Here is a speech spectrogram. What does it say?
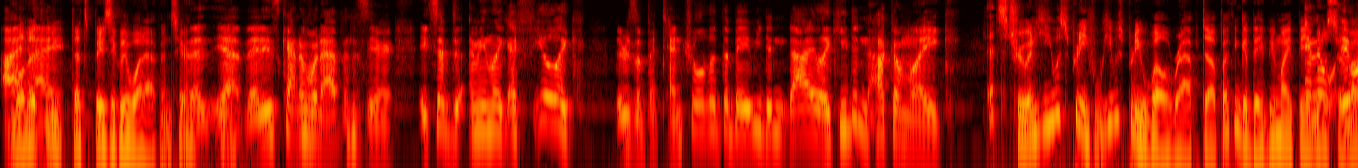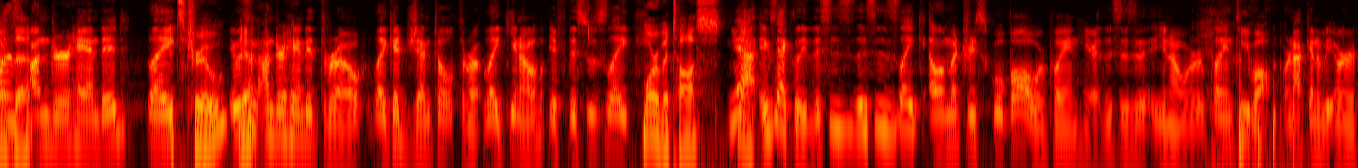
I, Well, that, I- that's basically what happens here. that- yeah, that is kind of what happens here. Except, I mean, like, I feel like there's a potential that the baby didn't die. Like, he didn't huck him like That's true, and he was pretty he was pretty well wrapped up. I think a baby might be able it, to it survive was that. underhanded. Like it's true. It was yeah. an underhanded throw, like a gentle throw. Like you know, if this was like more of a toss. Yeah, exactly. This is this is like elementary school ball we're playing here. This is you know we're playing t-ball. we're not gonna be or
